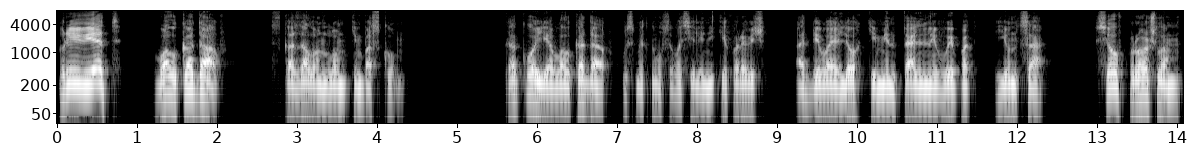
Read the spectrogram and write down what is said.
«Привет, волкодав!» — сказал он ломким боском. «Какой я волкодав!» — усмехнулся Василий Никифорович, отбивая легкий ментальный выпад юнца. «Все в прошлом».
